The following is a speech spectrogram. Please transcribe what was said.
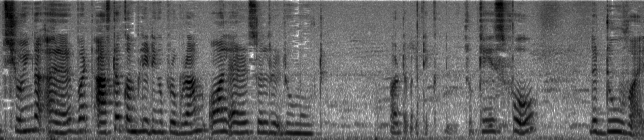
it's showing the error but after completing a program all errors will be removed automatically. So case 4 the do while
